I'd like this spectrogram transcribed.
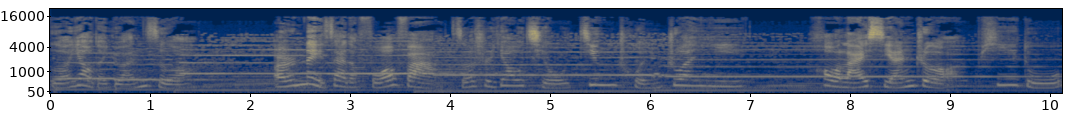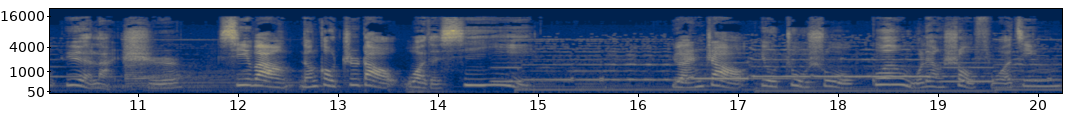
扼要的原则，而内在的佛法则是要求精纯专一。后来贤者批读阅览时，希望能够知道我的心意。元照又著述《观无量寿佛经》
